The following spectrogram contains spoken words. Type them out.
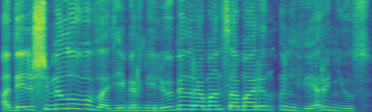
Аделя Шемилова, Владимир Нелюбин, Роман Самарин, Univer News.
